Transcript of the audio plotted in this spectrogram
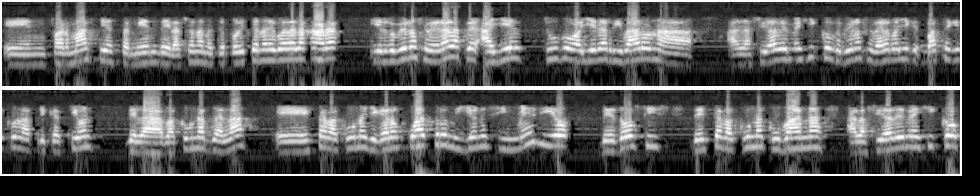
en farmacias también de la zona metropolitana de Guadalajara y el gobierno federal ayer tuvo, ayer arribaron a a la Ciudad de México, el gobierno federal va a, seguir con la aplicación de la vacuna Abdalá. Eh, esta vacuna llegaron cuatro millones y medio de dosis de esta vacuna cubana a la Ciudad de México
